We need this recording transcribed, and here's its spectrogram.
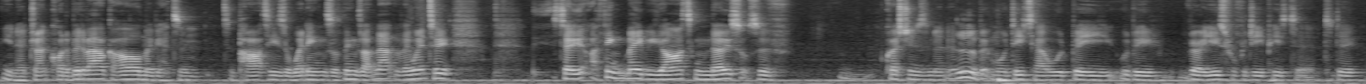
you know drank quite a bit of alcohol maybe had some, some parties or weddings or things like that that they went to. So i think maybe asking those sorts of questions in a, little bit more detail would be would be very useful for gps to, to do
